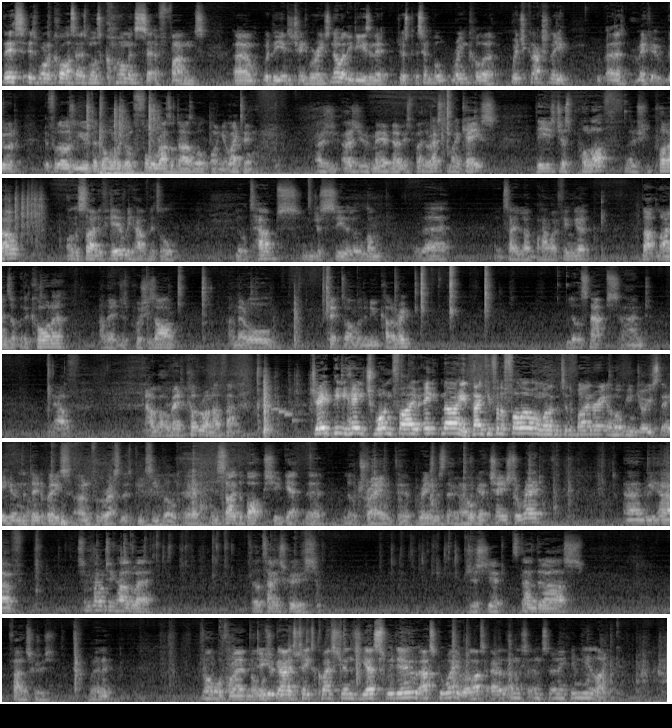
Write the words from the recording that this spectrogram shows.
This is one of Corsair's most common set of fans um, with the interchangeable rings, no LEDs in it, just a simple ring colour, which can actually uh, make it good for those of you that don't want to go full razzle dazzle on your lighting. As you, as you may have noticed by the rest of my case, these just pull off. They should pull out. On the side of here, we have little little tabs. You can just see the little lump there, a tiny lump behind my finger. That lines up with the corner, and then it just pushes on, and they're all clipped on with a new colouring. Little snaps, and we have now got a red cover on our fan. JPH1589, thank you for the follow and welcome to the binary. I hope you enjoy your stay here in the database and for the rest of this PC build. Uh, inside the box, you get the little tray with the rings that are going to all get changed to red. And we have some mounting hardware. Little tiny screws. Just your standard ass fan screws. Really? Normal thread, normal Do you guys take questions? Yes, we do. Ask away. We'll ask, answer, answer anything you like.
